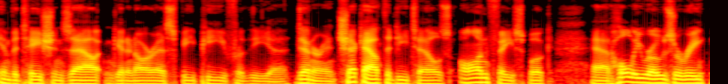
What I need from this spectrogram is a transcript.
invitations out and get an RSVP for the uh, dinner. And check out the details on Facebook at Holy Rosary.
